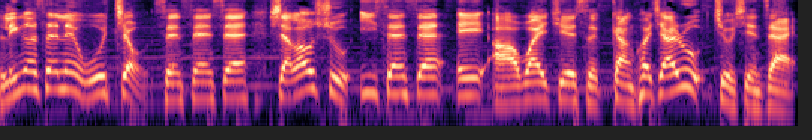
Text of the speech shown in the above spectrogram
零二三六五九三三三，小老鼠一三三 A R Y G S，赶快加入，就现在。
